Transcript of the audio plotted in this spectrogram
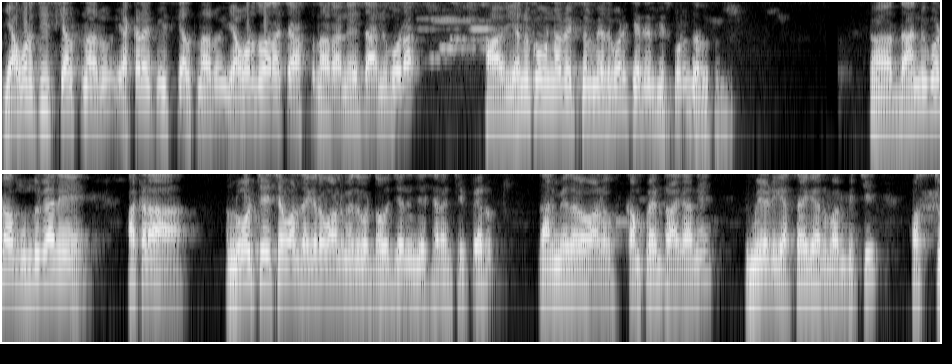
ఎవరు తీసుకెళ్తున్నారు ఎక్కడ తీసుకెళ్తున్నారు ఎవరి ద్వారా చేస్తున్నారు అనే దాన్ని కూడా ఆ వెనుక ఉన్న వ్యక్తుల మీద కూడా చర్యలు తీసుకోవడం జరుగుతుంది. దాన్ని కూడా ముందుగానే అక్కడ లోడ్ చేసే వాళ్ళ దగ్గర వాళ్ళ మీద కూడా దౌర్జన్యం చేశారని చెప్పారు. దాని మీద వాళ్ళ కంప్లైంట్ రాగానే ఇమీడియట్గా ఎస్ఐ గారిని పంపించి ఫస్ట్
